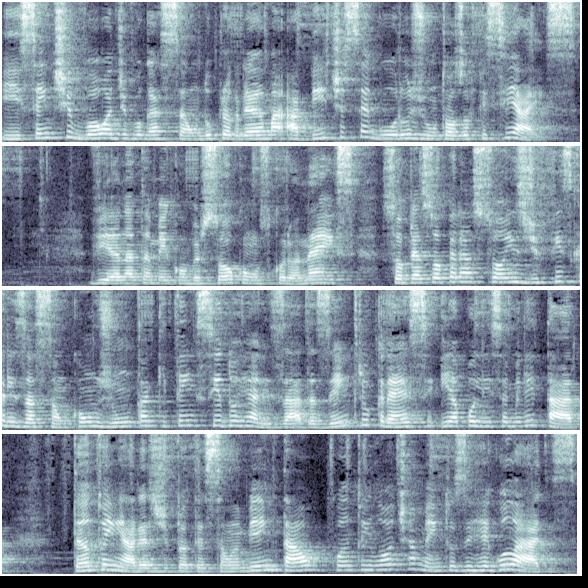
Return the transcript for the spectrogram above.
e incentivou a divulgação do programa Habite Seguro junto aos oficiais. Viana também conversou com os coronéis sobre as operações de fiscalização conjunta que têm sido realizadas entre o Cresce e a Polícia Militar, tanto em áreas de proteção ambiental quanto em loteamentos irregulares,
